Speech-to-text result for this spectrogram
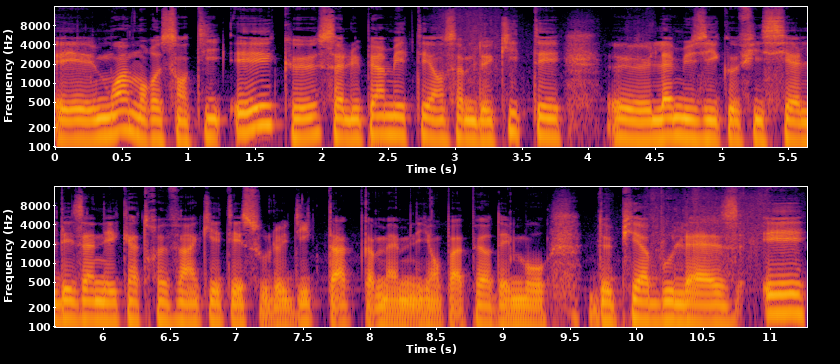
Et moi, mon ressenti est que ça lui permettait en somme de quitter euh, la musique officielle des années 80 qui était sous le diktat, quand même, n'ayons pas peur des mots, de Pierre Boulez et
